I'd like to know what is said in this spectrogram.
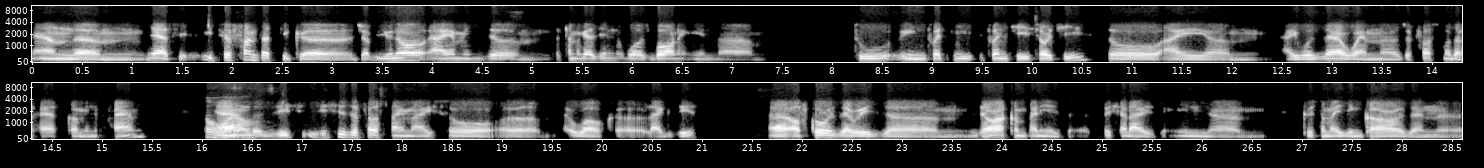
And um, yes, it's a fantastic uh, job. You know, I am in the um, the magazine was born in um, two in 20, 2030. So I um, I was there when uh, the first model has come in France. Oh, wow. And this this is the first time I saw uh, a work uh, like this. Uh, of course, there is um, there are companies specialized in um, customizing cars, and uh,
